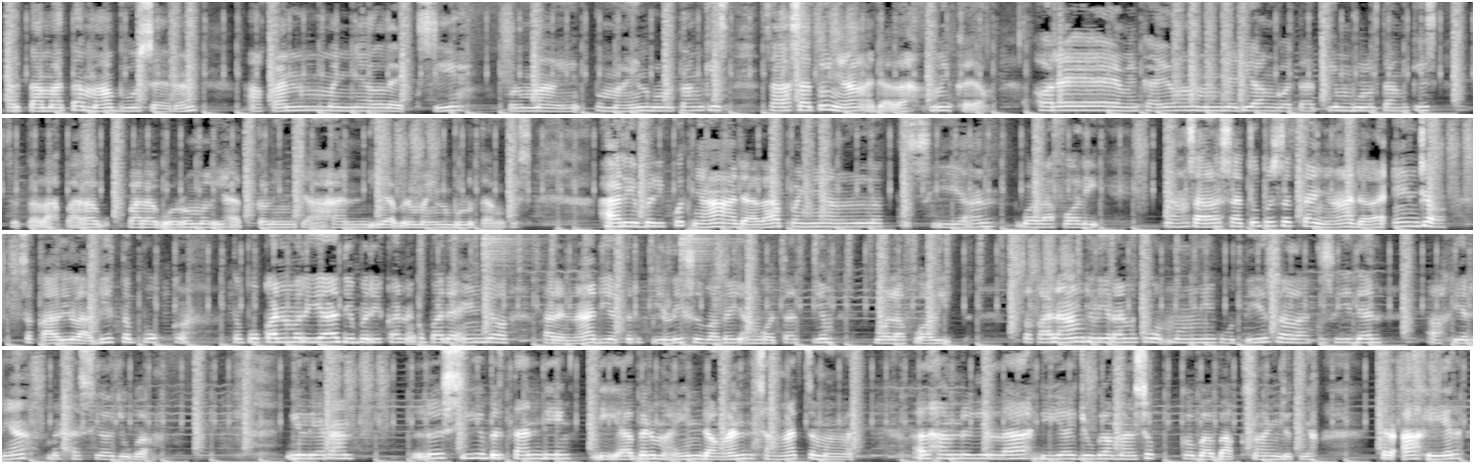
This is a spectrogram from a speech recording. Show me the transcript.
Pertama-tama, Bu Seren akan menyeleksi pemain, pemain bulu tangkis. Salah satunya adalah Michael. Hore, Michael menjadi anggota tim bulu tangkis setelah para, para guru melihat kelincahan dia bermain bulu tangkis. Hari berikutnya adalah penyeleksian bola voli yang salah satu pesertanya adalah Angel. Sekali lagi tepuk tepukan meriah diberikan kepada Angel karena dia terpilih sebagai anggota tim bola voli. Sekarang giliranku mengikuti seleksi dan akhirnya berhasil juga. Giliran Lucy bertanding, dia bermain dengan sangat semangat. Alhamdulillah, dia juga masuk ke babak selanjutnya. Terakhir,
